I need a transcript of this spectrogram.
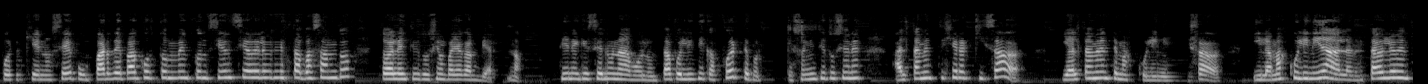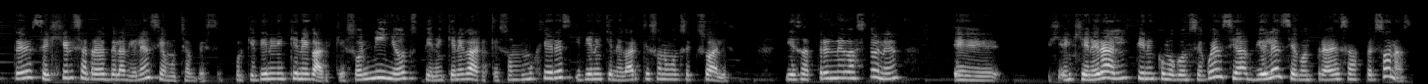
porque, no sé, un par de pacos tomen conciencia de lo que está pasando, toda la institución vaya a cambiar. No, tiene que ser una voluntad política fuerte porque son instituciones altamente jerarquizadas y altamente masculinizadas. Y la masculinidad, lamentablemente, se ejerce a través de la violencia muchas veces, porque tienen que negar que son niños, tienen que negar que son mujeres y tienen que negar que son homosexuales. Y esas tres negaciones, eh, en general, tienen como consecuencia violencia contra esas personas,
